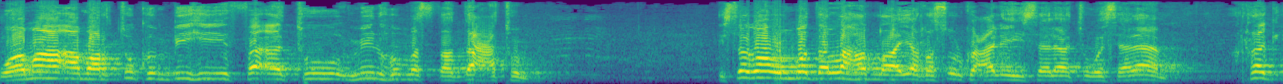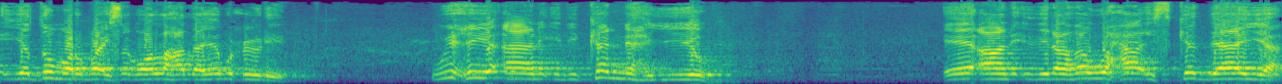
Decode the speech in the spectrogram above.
wamaa amartukum bihi faatuu minhu ma stadactum isagoo ummadda la hadlaaya rasuulku calayhi salaatu wasalaam rag iyo dumarba isagoo la hadlaya wuxuu yidhi wixii aan idinka nahyiyo ee aan idinahda waxaa iska daaya.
